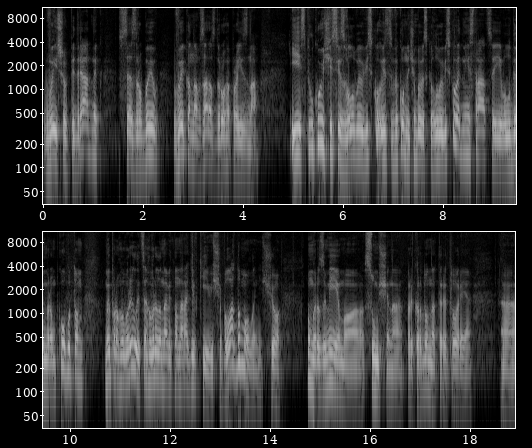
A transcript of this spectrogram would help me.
вийшов підрядник, все зробив, виконав, зараз дорога проїзна. І спілкуючись із головою військової, з виконуючим обов'язки голови військової адміністрації Володимиром Когутом, ми проговорили це говорили навіть на нараді в Києві, що була домовленість, що ну, ми розуміємо, Сумщина, прикордонна територія, е,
